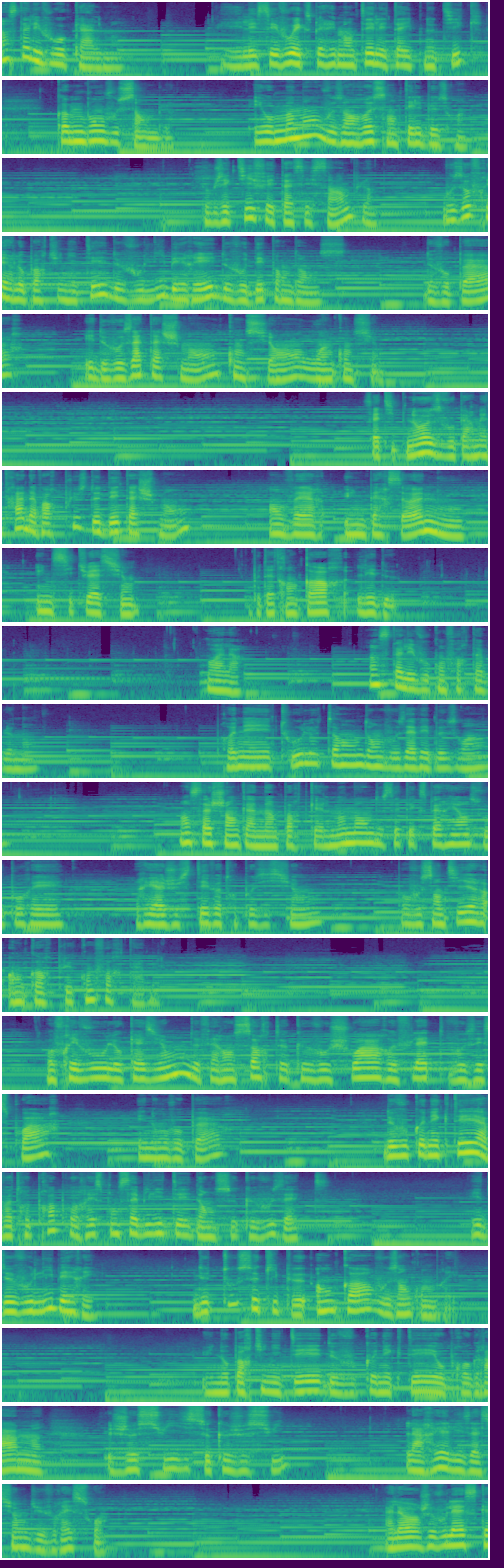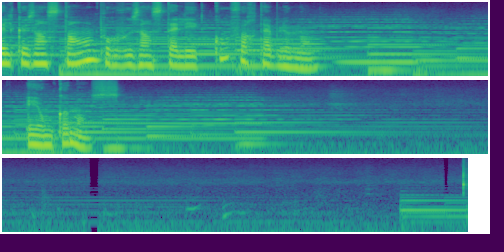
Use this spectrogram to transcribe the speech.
installez-vous au calme et laissez-vous expérimenter l'état hypnotique comme bon vous semble et au moment où vous en ressentez le besoin. L'objectif est assez simple, vous offrir l'opportunité de vous libérer de vos dépendances, de vos peurs et de vos attachements conscients ou inconscients. Cette hypnose vous permettra d'avoir plus de détachement envers une personne ou une situation, peut-être encore les deux. Voilà. Installez-vous confortablement. Prenez tout le temps dont vous avez besoin, en sachant qu'à n'importe quel moment de cette expérience, vous pourrez réajuster votre position pour vous sentir encore plus confortable. Offrez-vous l'occasion de faire en sorte que vos choix reflètent vos espoirs et non vos peurs, de vous connecter à votre propre responsabilité dans ce que vous êtes et de vous libérer de tout ce qui peut encore vous encombrer une opportunité de vous connecter au programme Je suis ce que je suis, la réalisation du vrai soi. Alors je vous laisse quelques instants pour vous installer confortablement et on commence.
